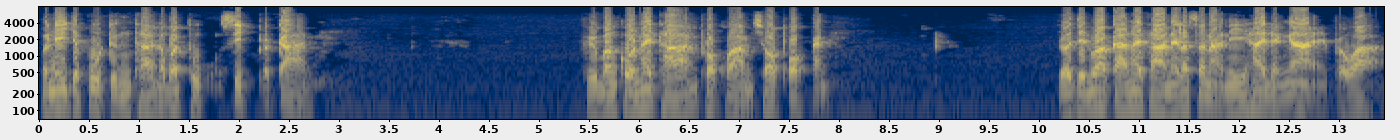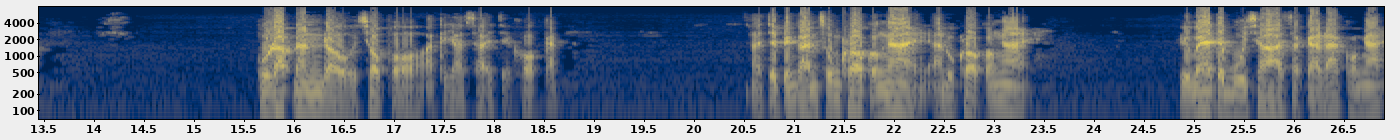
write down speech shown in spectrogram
วันนี้จะพูดถึงทานวัตถุสิบประการ คือบางคนให้ทานเพราะความชอบพอกันเเราเห็นว่าการให้ทานในลักษณะนี้ให้ได้ง่าย เพราะว่าผู้รับนั้นเราชอบพออัธยาศัยใจคอกัน อาจจะเป็นการสงเคราะห์ก็ง่าย อนุเคราะห์ก็ง่าย หรือแม้แต่บูชาสักการะก็ง่าย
